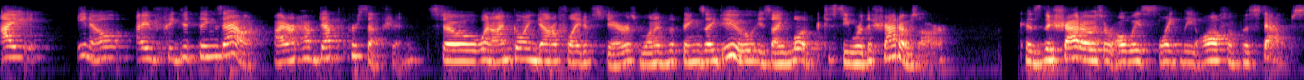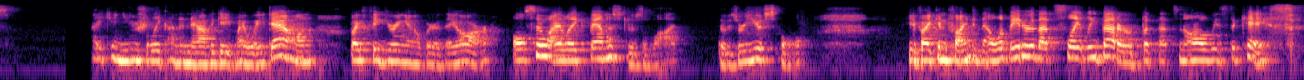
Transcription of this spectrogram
I, you know, I've figured things out. I don't have depth perception. So when I'm going down a flight of stairs, one of the things I do is I look to see where the shadows are. Because the shadows are always slightly off of the steps. I can usually kind of navigate my way down by figuring out where they are. Also, I like banisters a lot. Those are useful. If I can find an elevator, that's slightly better, but that's not always the case.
